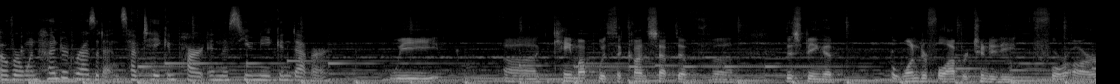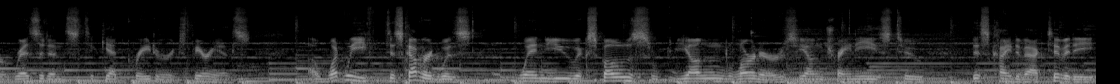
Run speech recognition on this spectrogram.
over 100 residents have taken part in this unique endeavor. We uh, came up with the concept of uh, this being a, a wonderful opportunity for our residents to get greater experience. Uh, what we discovered was when you expose young learners, young trainees to this kind of activity,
